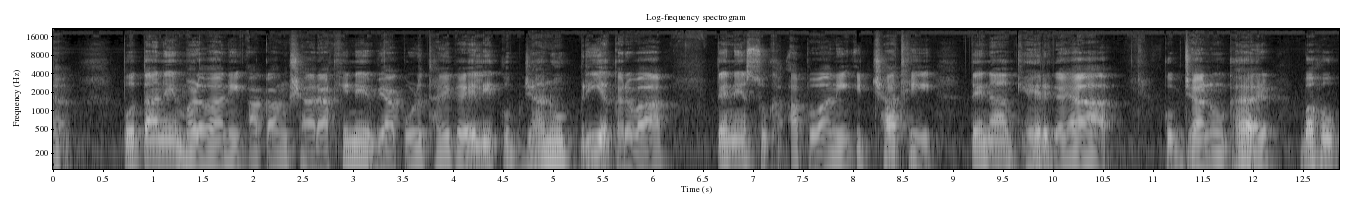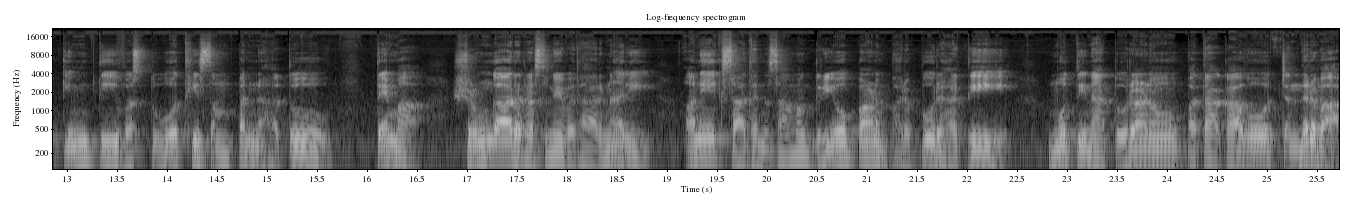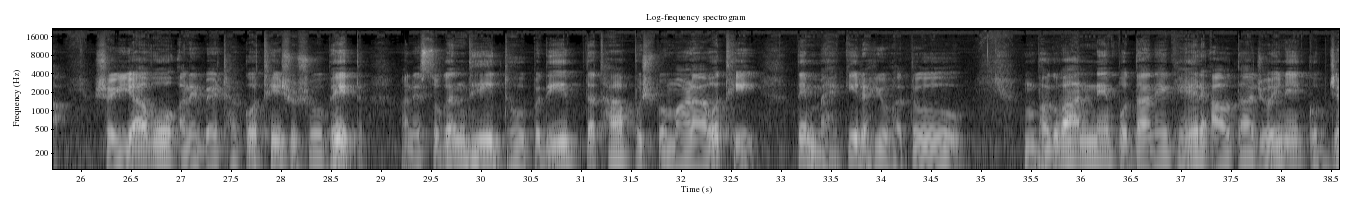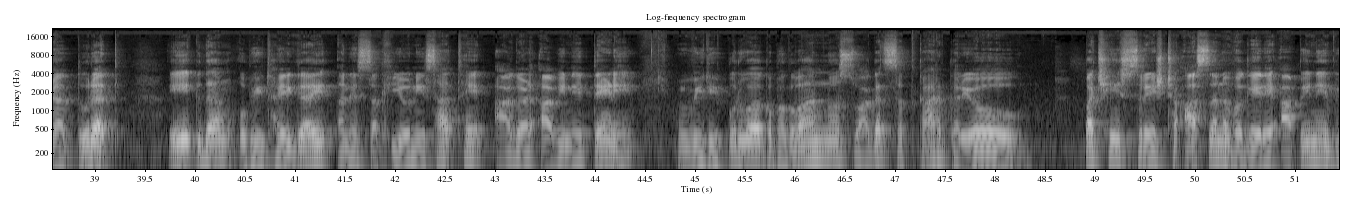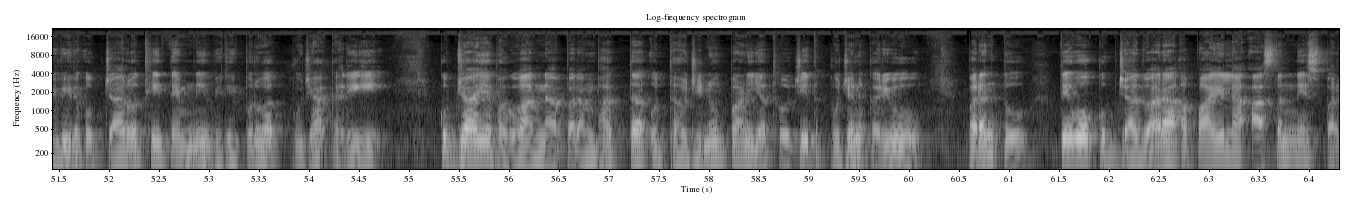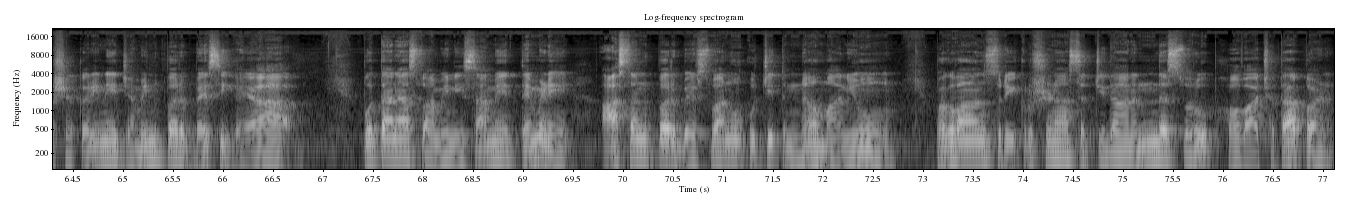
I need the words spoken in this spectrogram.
પોતાને મળવાની આકાંક્ષા રાખીને વ્યાકુળ થઈ ગયેલી કુબ્જાનું પ્રિય કરવા તેને સુખ આપવાની ઈચ્છાથી તેના ઘેર ગયા. કુબ્જાનું ઘર બહુ કિંમતી વસ્તુઓથી સંપન્ન હતું. તેમાં શૃંગાર રસને વધારનારી અનેક સાધન સામગ્રીઓ પણ ભરપૂર હતી. મોતીના તોરણો, પતાકાઓ, ચંદરવા, શૈયાઓ અને બેઠકોથી સુશોભિત અને સુગંધી ધૂપદીપ તથા પુષ્પમાળાઓથી તે મહેકી રહ્યું હતું. ભગવાનને પોતાને ઘેર આવતા જોઈને કુબજા તુરત એકદમ ઊભી થઈ ગઈ અને સખીઓની સાથે આગળ આવીને તેણે વિધિપૂર્વક ભગવાનનો સ્વાગત સત્કાર કર્યો. પછી શ્રેષ્ઠ આસન વગેરે આપીને વિવિધ ઉપચારોથી તેમની વિધિપૂર્વક પૂજા કરી. કુબ્જાએ ભગવાનના પરમ ભક્ત ઉદ્ધવજીનું પણ યથોચિત પૂજન કર્યું. પરંતુ તેઓ કુબ્જા દ્વારા અપાયેલા આસનને સ્પર્શ કરીને જમીન પર બેસી ગયા. પોતાના સ્વામીની સામે તેમણે આસન પર બેસવાનું ઉચિત ન માન્યું. ભગવાન શ્રી કૃષ્ણ સચ્ચિદાનંદ સ્વરૂપ હોવા છતાં પણ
